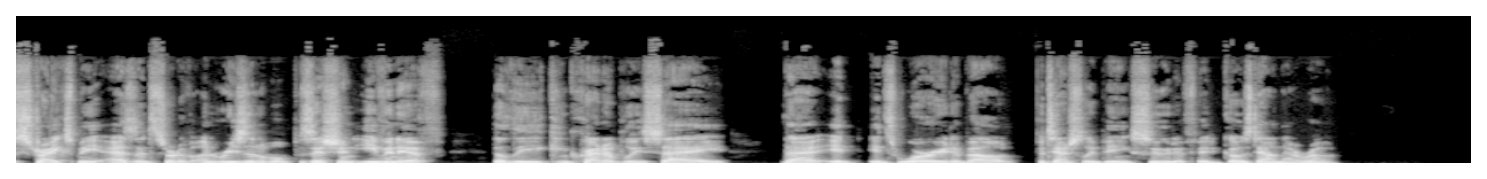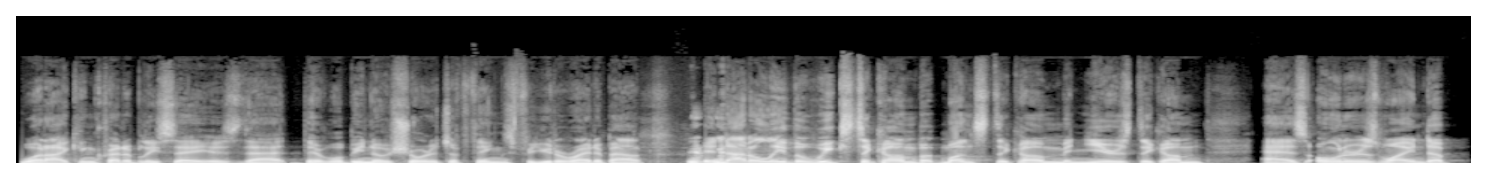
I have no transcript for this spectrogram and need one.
strikes me as a sort of unreasonable position, even if the league can credibly say that it, it's worried about potentially being sued if it goes down that road. What I can credibly say is that there will be no shortage of things for you to write about in not only the weeks to come, but months to come and years to come as owners wind up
